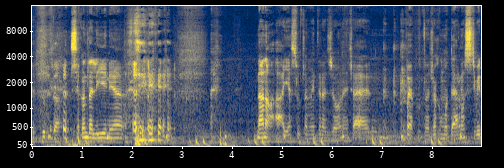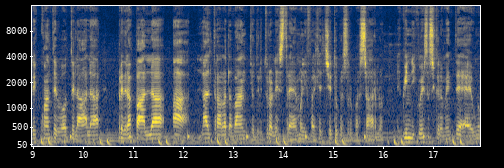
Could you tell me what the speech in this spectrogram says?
tutto. Seconda linea. No, no, hai assolutamente ragione. Cioè, poi appunto nel gioco moderno si vede quante volte l'ala prende la palla, ha l'altra ala davanti o addirittura all'estremo, gli fa il calcetto per sorpassarlo. E quindi questo sicuramente è uno,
